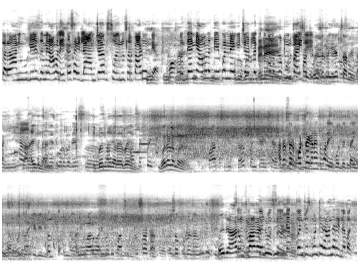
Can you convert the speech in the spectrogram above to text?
करा आणि उरलेली जमीन आम्हाला एका साईडला आमच्या सोयीनुसार काढून द्या. पण त्यांनी आम्हाला ते पण नाही विचारलं की तुम्हाला कुठून पाहिजे. हा. ऐक ना. हे बंद करायला पाहिजे बोला ना मग. आता सर पडतंय का नाही तुम्हाला हे बोलते ताई? पहिले आधीच मागायची होती. पंचवीस त्यात पंचवीस गुंठे राहणार आहे ना बाकी.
